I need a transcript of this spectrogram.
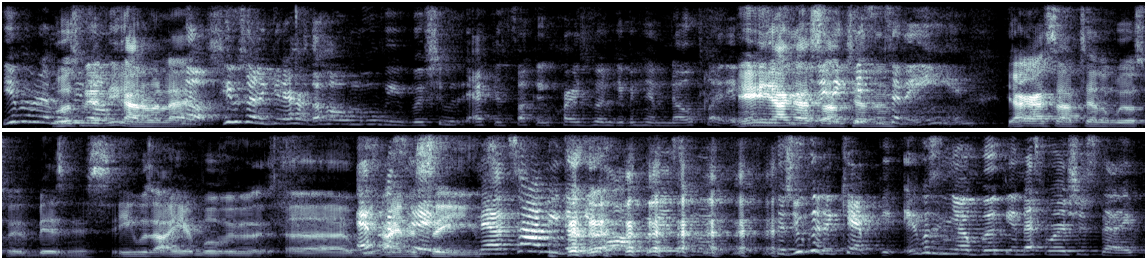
You remember that Will movie? Smith, though? you gotta relax. No, he was trying to get at her the whole movie, but she was acting fucking crazy, wasn't giving him no play. They And y'all gotta stop they didn't kiss telling- to the end. Y'all gotta stop telling Will Smith business. He was out here moving uh, behind the said. scenes. Now Tommy know you wrong for this one because you could have kept it. It was in your book, and that's where it should stay.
